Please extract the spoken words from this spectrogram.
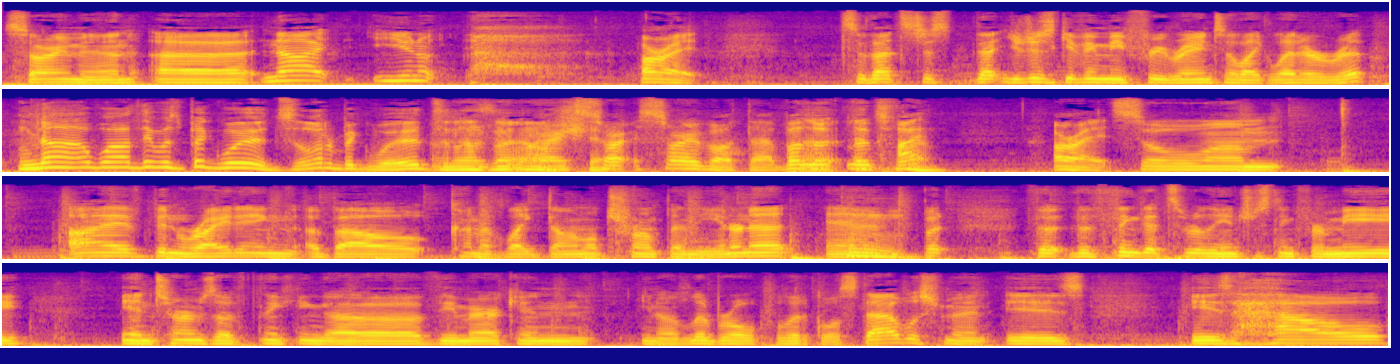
Sorry, man. Uh, no, you know. All right. So that's just that you're just giving me free rein to like let her rip. No, well, there was big words, a lot of big words, and I was like, all oh, right, shit. sorry, sorry about that. But No, look, look, fine. I, all right. So um, I've been writing about kind of like Donald Trump and the internet, and Mm. but the the thing that's really interesting for me in terms of thinking of the American, you know, liberal political establishment is is how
